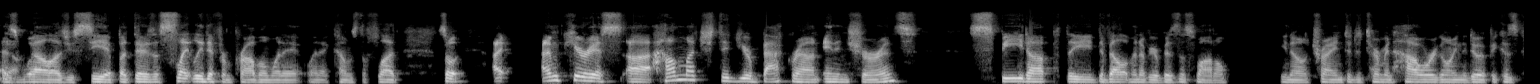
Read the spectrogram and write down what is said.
as yeah. well as you see it but there's a slightly different problem when it when it comes to flood. So i i'm curious uh, how much did your background in insurance speed up the development of your business model? You know trying to determine how we're going to do it because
